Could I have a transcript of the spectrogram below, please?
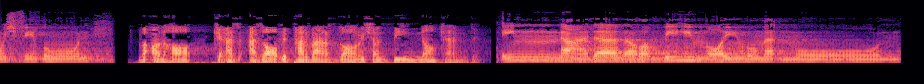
مشفقون. و آنها که از عذاب پروردگارشان بیمناکند. این عذاب ربهم غیر مأمون.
